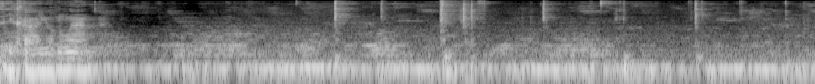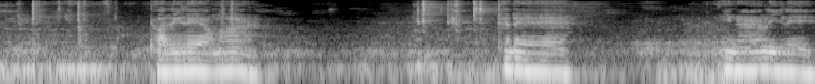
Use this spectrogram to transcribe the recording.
สีขาวอยู่ข้างล่าง ถอดรีเลออกมาถ้าแดนี่นะรีเลย์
